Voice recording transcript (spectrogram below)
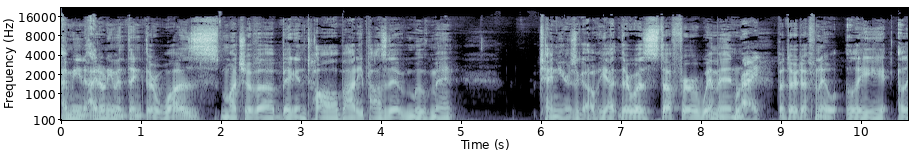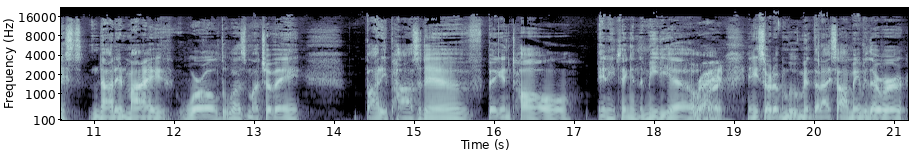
I mean, I don't even think there was much of a big and tall body positive movement 10 years ago. Yeah, there was stuff for women. right, But there definitely, at least not in my world, was much of a body positive, big and tall, anything in the media or Right. any sort of movement that I saw. Maybe there were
